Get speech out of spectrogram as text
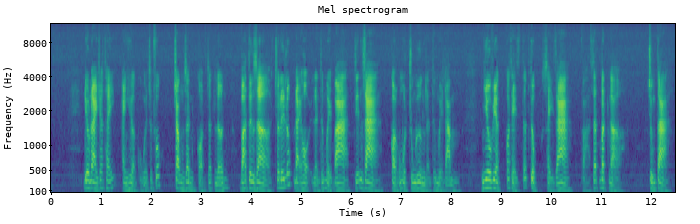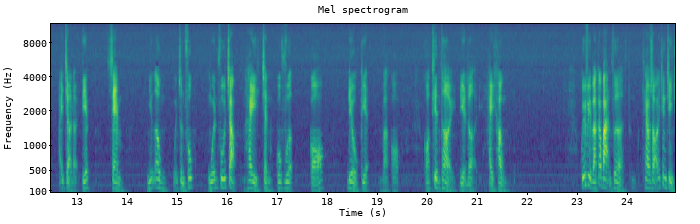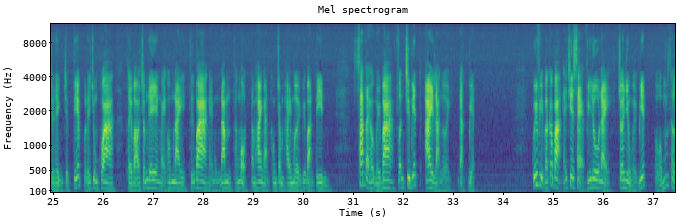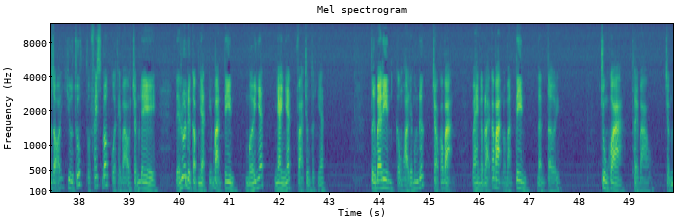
Điều này cho thấy ảnh hưởng của Nguyễn Xuân Phúc trong dân còn rất lớn và từ giờ cho đến lúc đại hội lần thứ 13 diễn ra còn có một trung ương lần thứ 15, nhiều việc có thể tiếp tục xảy ra và rất bất ngờ. Chúng ta hãy chờ đợi tiếp xem những ông Nguyễn Xuân Phúc, Nguyễn Phú Trọng hay Trần Quốc Vượng có điều kiện và có có thiên thời địa lợi hay không. Quý vị và các bạn vừa theo dõi chương trình truyền hình trực tiếp của Lê Trung Khoa, Thời báo chấm ngày hôm nay thứ ba ngày 5 tháng 1 năm 2020 với bản tin Sát đại hội 13 vẫn chưa biết ai là người đặc biệt. Quý vị và các bạn hãy chia sẻ video này cho nhiều người biết và bấm nút theo dõi YouTube và Facebook của Thời báo chấm để luôn được cập nhật những bản tin mới nhất, nhanh nhất và trung thực nhất. Từ Berlin, Cộng hòa Liên bang Đức chào các bạn và hẹn gặp lại các bạn vào bản tin lần tới. Trung Khoa Thời báo chấm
